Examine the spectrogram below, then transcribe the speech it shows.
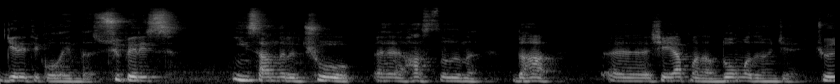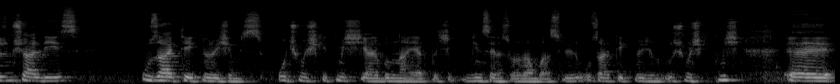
genetik olayında süperiz. İnsanların çoğu e, hastalığını daha e, şey yapmadan, doğmadan önce çözmüş haldeyiz. Uzay teknolojimiz uçmuş gitmiş. Yani bundan yaklaşık bin sene sonradan bahsediyorum. Uzay teknolojimiz uçmuş gitmiş. E,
